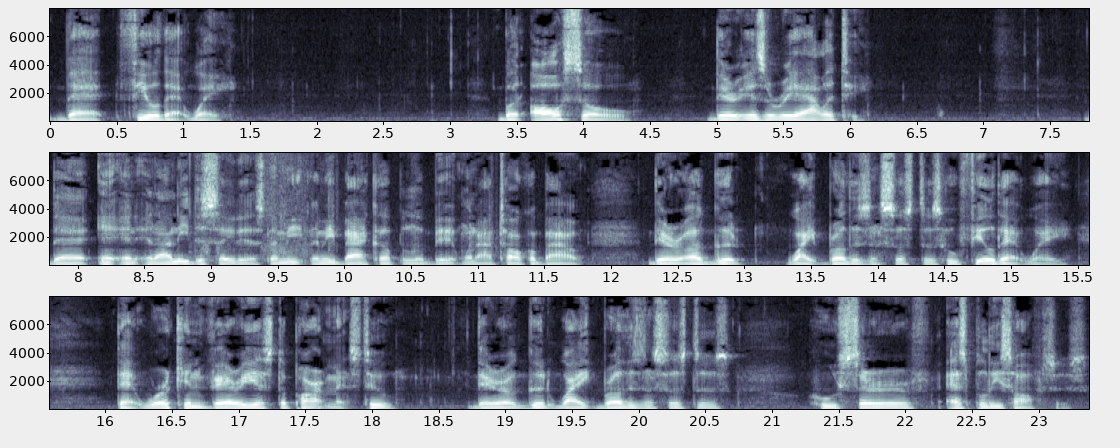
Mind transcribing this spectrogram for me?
that feel that way. But also, there is a reality that and, and I need to say this. Let me let me back up a little bit when I talk about there are good white brothers and sisters who feel that way, that work in various departments too. There are good white brothers and sisters who serve as police officers.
